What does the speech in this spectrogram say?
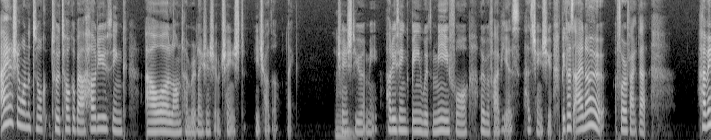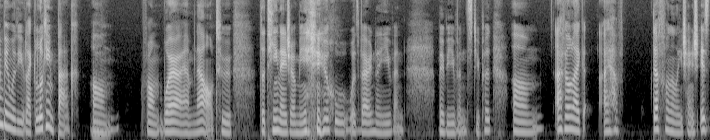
I actually wanted to talk to talk about how do you think our long term relationship changed each other, like. Changed you and me. How do you think being with me for over five years has changed you? Because I know for a fact that having been with you, like looking back, Hmm. um, from where I am now to the teenager me who was very naive and maybe even stupid, um, I feel like I have definitely changed. It's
